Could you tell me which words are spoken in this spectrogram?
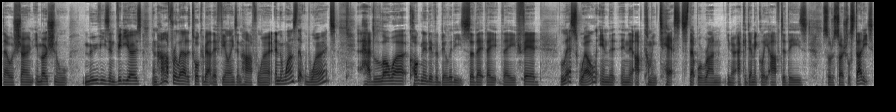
they were shown emotional movies and videos, and half were allowed to talk about their feelings and half weren't. And the ones that weren't had lower cognitive abilities, so they they they fared less well in the in the upcoming tests that will run, you know, academically after these sort of social studies.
